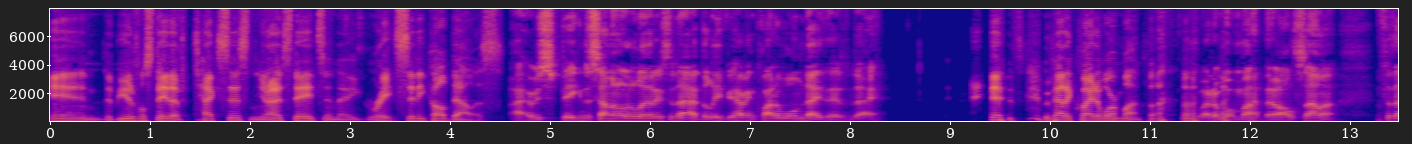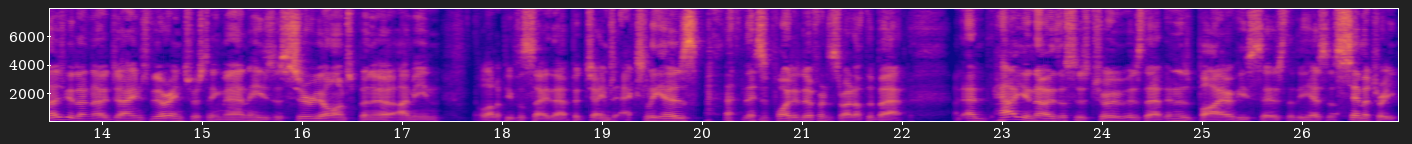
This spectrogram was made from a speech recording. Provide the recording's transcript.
In the beautiful state of Texas in the United States in a great city called Dallas. I was speaking to someone a little earlier today. I believe you're having quite a warm day there today. We've had a quite a warm month. quite a warm month the whole summer. For those of you who don't know James, very interesting man. He's a serial entrepreneur. I mean, a lot of people say that, but James actually is. There's a point of difference right off the bat. And how you know this is true is that in his bio, he says that he has a cemetery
